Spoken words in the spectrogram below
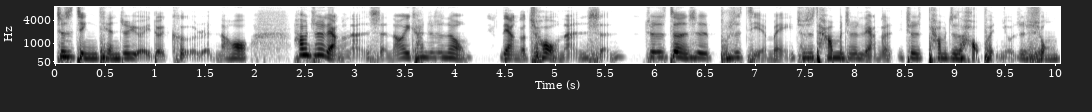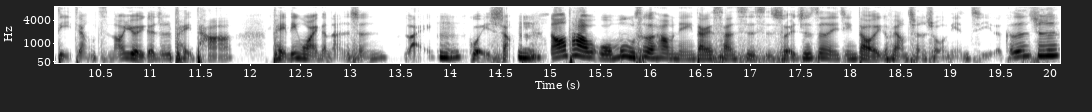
就是今天就有一对客人，然后他们就是两个男生，然后一看就是那种两个臭男生，就是真的是不是姐妹，就是他们就是两个，就是他们就是好朋友，就是兄弟这样子。然后有一个就是陪他陪另外一个男生来柜上，嗯，然后他我目测他们年龄大概三四十岁，就是真的已经到了一个非常成熟的年纪了。可是就是。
